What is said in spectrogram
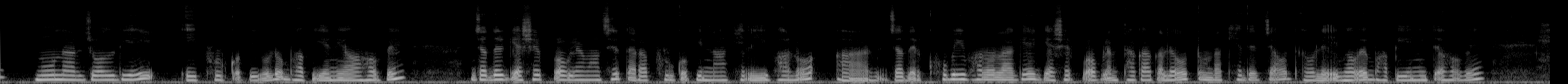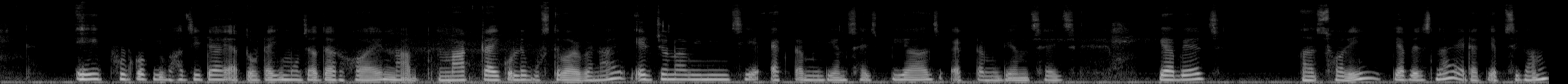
নুন আর জল দিয়েই এই ফুলকপিগুলো ভাপিয়ে নেওয়া হবে। যাদের গ্যাসের প্রবলেম আছে তারা ফুলকপি না খেলেই ভালো। আর যাদের খুবই ভালো লাগে, গ্যাসের প্রবলেম থাকাকালেও তোমরা খেতে চাও, তাহলে এইভাবে ভাপিয়ে নিতে হবে। এই ফুলকপি ভাজিটা এতটাই মজাদার হয়, না না ট্রাই করলে বুঝতে পারবে না। এর জন্য আমি নিয়েছি একটা মিডিয়াম সাইজ পেঁয়াজ, একটা medium size cabbage sorry cabbage না, এটা ক্যাপসিকাম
